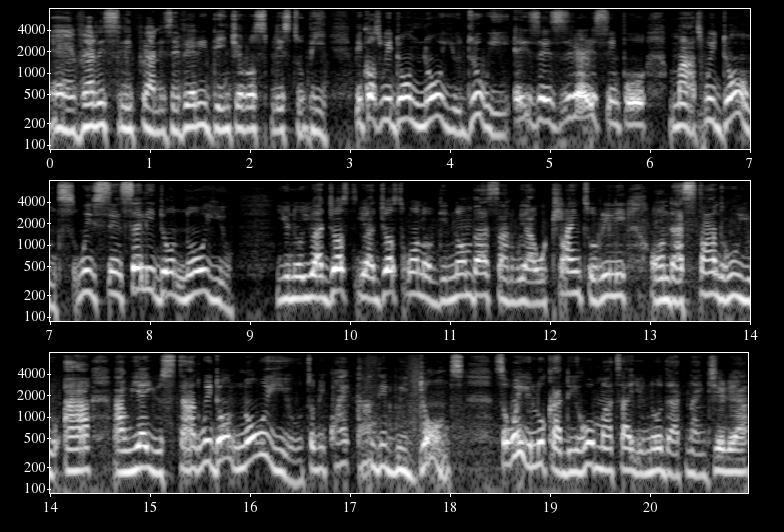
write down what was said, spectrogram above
uh, very slippery, and it's a very dangerous place to be because we don't know you, do we? It's, it's very simple math. We don't. We sincerely don't know you you know you are just you are just one of the numbers and we are trying to really understand who you are and where you stand. We don't know you. To be quite candid we don't. So when you look at the whole matter you know that nigeria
